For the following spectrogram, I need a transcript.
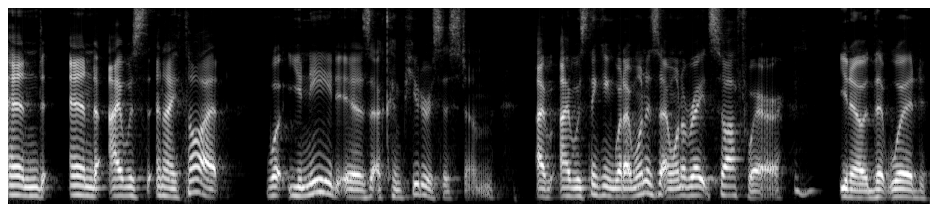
And and I was and I thought, what you need is a computer system. I, I was thinking, what I want is I want to write software, you know, that would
